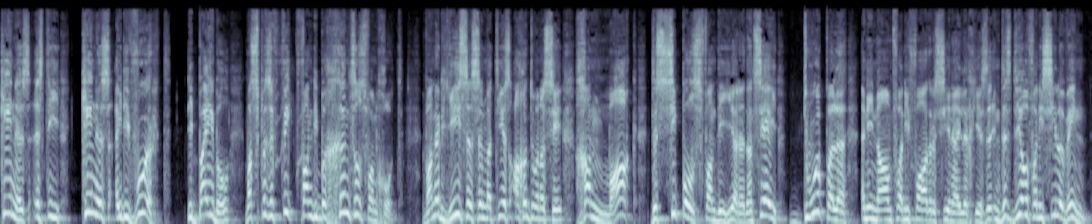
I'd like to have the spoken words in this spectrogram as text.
kennis is die kennis uit die woord, die Bybel, maar spesifiek van die beginsels van God. Wanneer Jesus in Matteus 28 sê, "Gaan maak disippels van die Here," dan sê hy, "Doop hulle in die naam van die Vader, Seun en Heilige Gees." En dis deel van die sielewen.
